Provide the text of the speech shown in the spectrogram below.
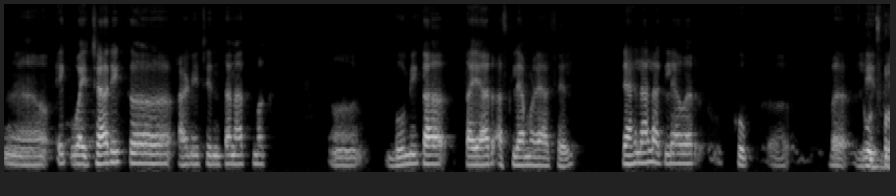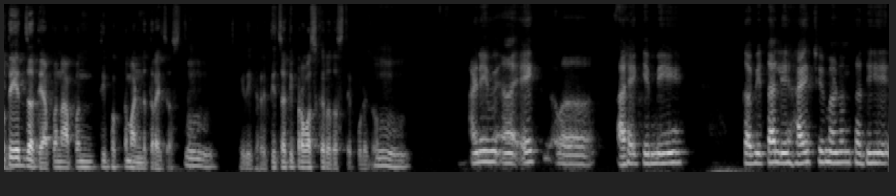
अ, एक वैचारिक अ, आणि चिंतनात्मक अ, भूमिका तयार असल्यामुळे असेल, लिहायला लागल्यावर खूप अ, ब लिहित उत्स्फूर्त गेले. येत जाते. आपण आपण ती फक्त मांडत राहायचं असतं. अगदी खरं आहे. तिचा ती प्रवास करत असते पुढे जाऊन. आणि अ, एक अ, आहे की मी कविता लिहायची म्हणून कधी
